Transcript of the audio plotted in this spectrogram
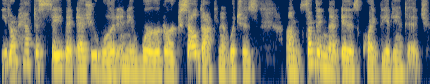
You don't have to save it as you would in a Word or Excel document, which is um, something that is quite the advantage.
